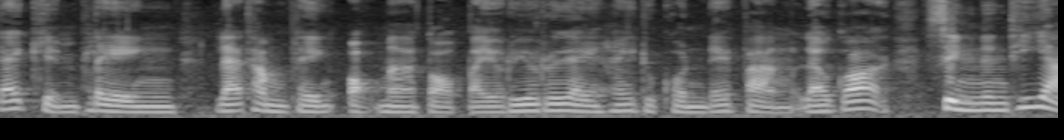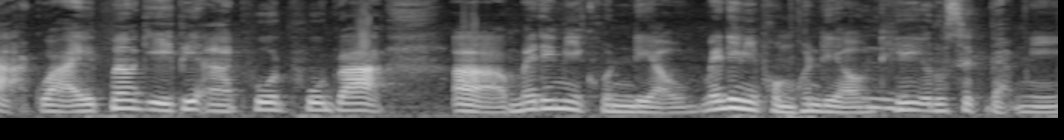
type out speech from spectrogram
ได้เขียนเพลงและทำเพลงออกมาต่อไปเรื่อยๆ ให้ทุกคนได้ฟัง แล้วก็สิ่งหนึ่งที่อยากไว้เมื่อกี้พี่อาร์ตพูดพูดว่าเอ่อไม่ได้มีคนเดียว ไม่ได้มีผมคนเดียวที่รู้สึกแบบนี้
